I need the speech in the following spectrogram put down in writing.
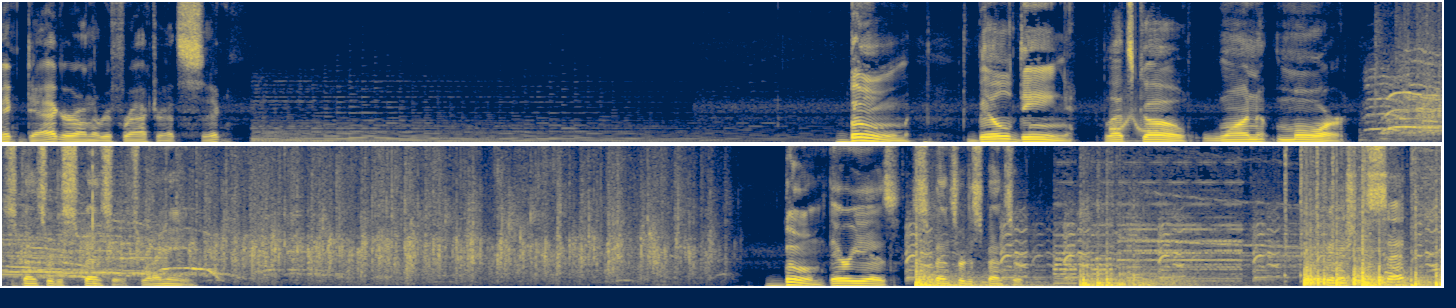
Mick Dagger on the refractor. That's sick. Boom. Building. Let's go. One more. Spencer Dispenser. That's what I need. Boom. There he is. Spencer Dispenser. Finish the set.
